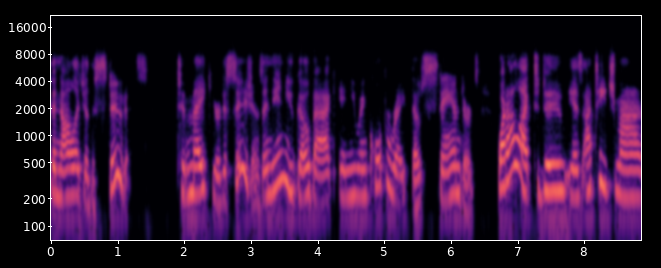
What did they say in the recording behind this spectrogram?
the knowledge of the students to make your decisions. And then you go back and you incorporate those standards what I like to do is I teach my,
